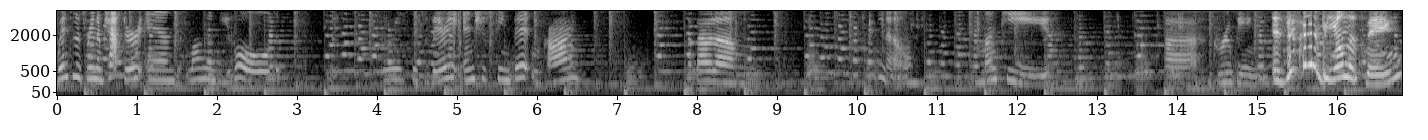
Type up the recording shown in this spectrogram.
went to this random chapter and long and behold, there is this very interesting bit, Wukong, about um you know monkey uh groupings. Is this gonna be on the thing?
